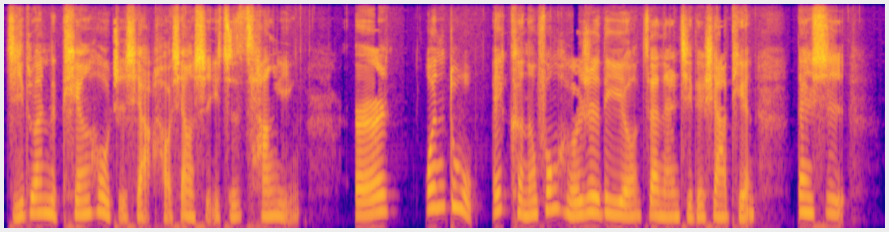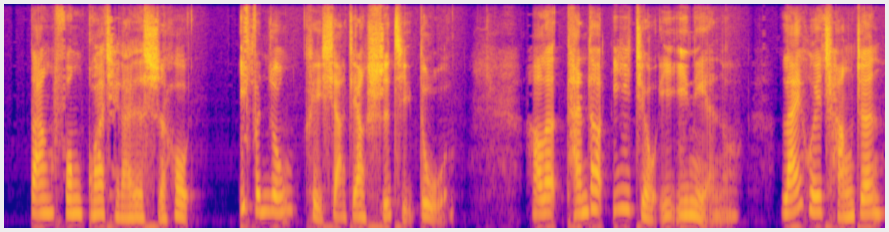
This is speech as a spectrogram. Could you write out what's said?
极端的天候之下，好像是一只苍蝇，而温度诶，可能风和日丽哦，在南极的夏天，但是当风刮起来的时候，一分钟可以下降十几度哦。好了，谈到一九一一年哦，来回长征，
